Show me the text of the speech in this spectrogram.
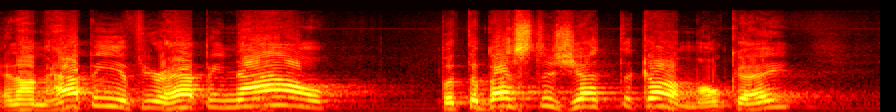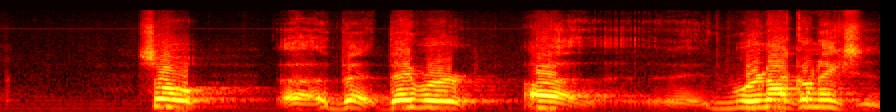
And I'm happy if you're happy now, but the best is yet to come, okay? So uh, the, they were, uh, we're not going to,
